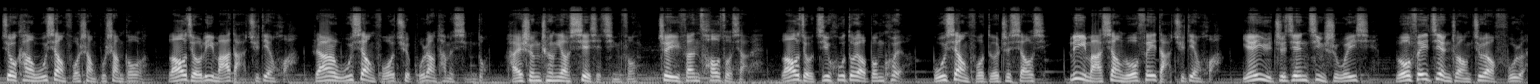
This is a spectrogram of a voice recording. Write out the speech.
就看无相佛上不上钩了。老九立马打去电话，然而无相佛却不让他们行动，还声称要谢谢秦风。这一番操作下来，老九几乎都要崩溃了。无相佛得知消息，立马向罗非打去电话，言语之间尽是威胁。罗非见状就要服软，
